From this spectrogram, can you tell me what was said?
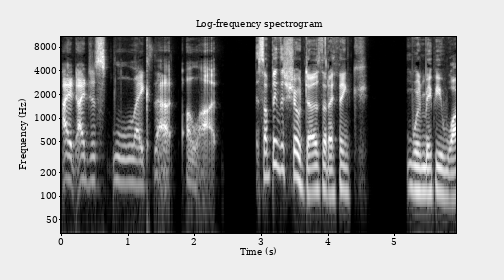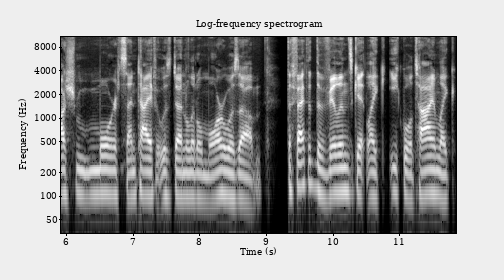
I I just like that a lot. Something this show does that I think would maybe watch more Sentai if it was done a little more was um the fact that the villains get like equal time. Like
